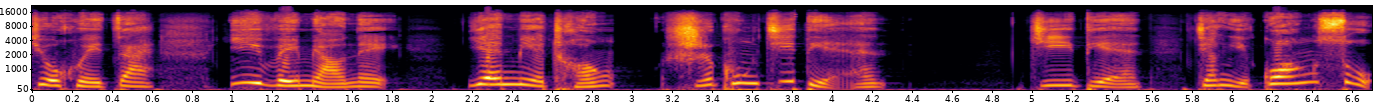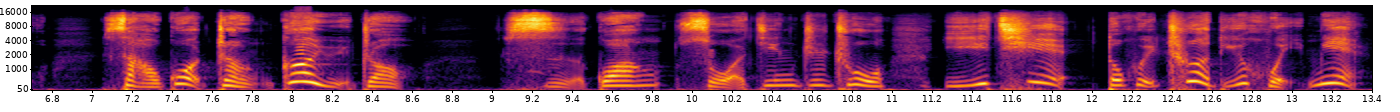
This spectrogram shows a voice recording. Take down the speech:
就会在一微秒内湮灭成时空基点，基点将以光速扫过整个宇宙，死光所经之处，一切都会彻底毁灭。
